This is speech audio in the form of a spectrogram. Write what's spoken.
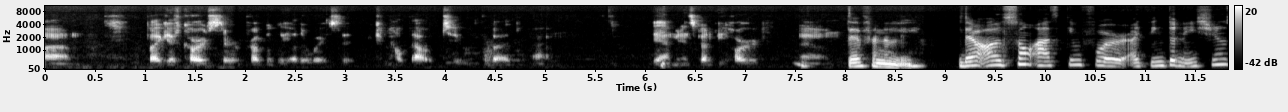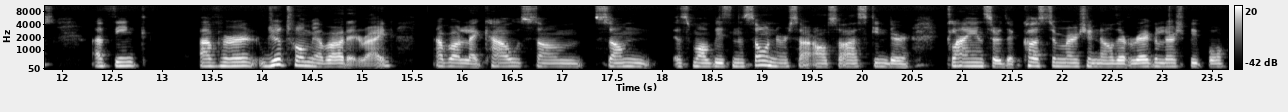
um, buy gift cards there are probably other ways that can help out too but yeah i mean it's got to be hard um, definitely they're also asking for i think donations i think i've heard you told me about it right about like how some some small business owners are also asking their clients or their customers, you know, their regulars, people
